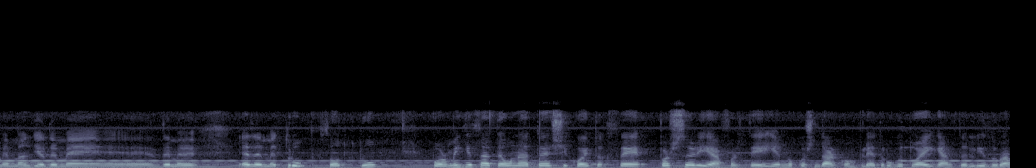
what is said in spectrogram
me mendje dhe me dhe me edhe me trup, thotë këtu. Por megjithatë unë atë e shikoj të kthehet përsëri afër teje, nuk është ndarë komplet, rrugët tuaja janë të lidhura,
